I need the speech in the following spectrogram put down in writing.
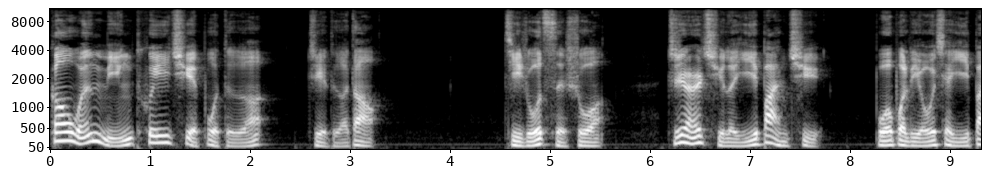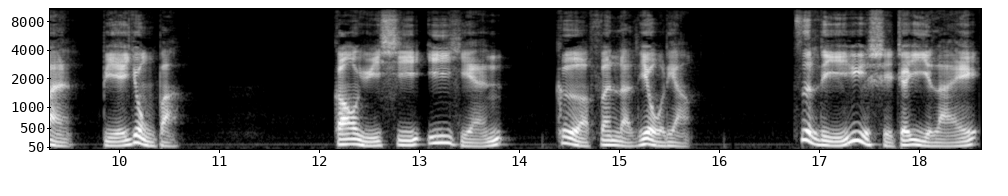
高文明推却不得，只得道：“既如此说，侄儿取了一半去，伯伯留下一半，别用吧。”高于西一言，各分了六两。自李御史这一来，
